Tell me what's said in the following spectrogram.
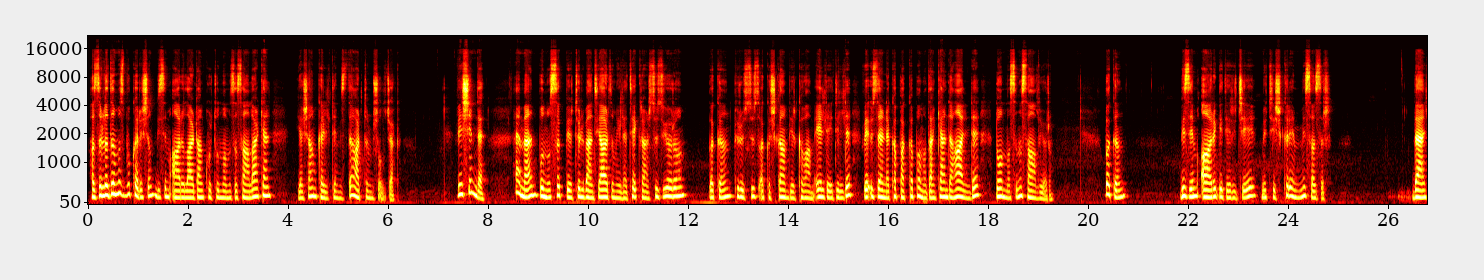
Hazırladığımız bu karışım bizim ağrılardan kurtulmamızı sağlarken yaşam kalitemizi de arttırmış olacak. Ve şimdi hemen bunu sık bir tülbent yardımıyla tekrar süzüyorum. Bakın pürüzsüz akışkan bir kıvam elde edildi ve üzerine kapak kapamadan kendi halinde donmasını sağlıyorum. Bakın bizim ağrı giderici müthiş kremimiz hazır. Bel,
